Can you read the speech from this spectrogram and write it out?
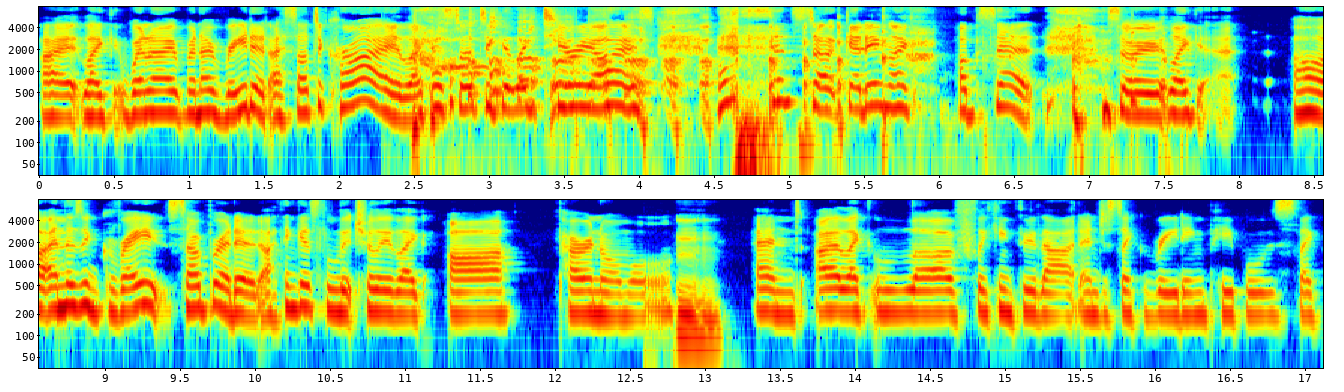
I like when I when I read it, I start to cry. Like I start to get like teary eyes and start getting like upset. So like oh, and there's a great subreddit. I think it's literally like R paranormal. Mhm. And I like love flicking through that and just like reading people's like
